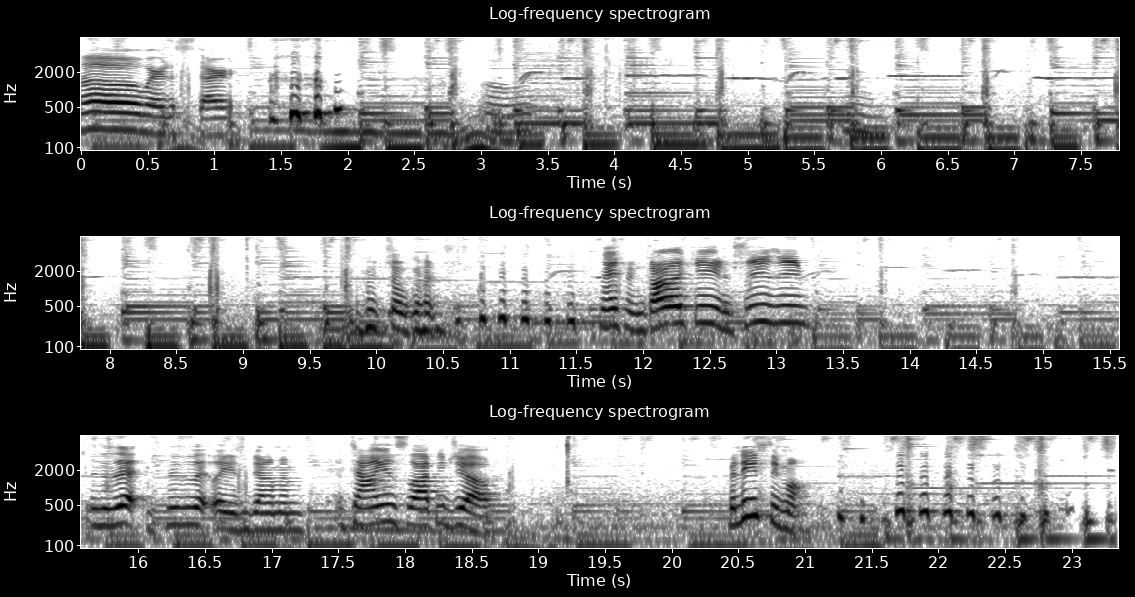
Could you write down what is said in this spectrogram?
oh, where to start? oh. It's so good. nice and garlicky and cheesy. This is it. This is it, ladies and gentlemen. Italian sloppy Joe. Bellissimo.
